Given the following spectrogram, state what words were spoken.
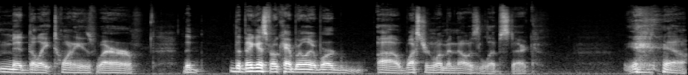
mid to late 20s, where the the biggest vocabulary word uh, Western women know is lipstick. Yeah,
